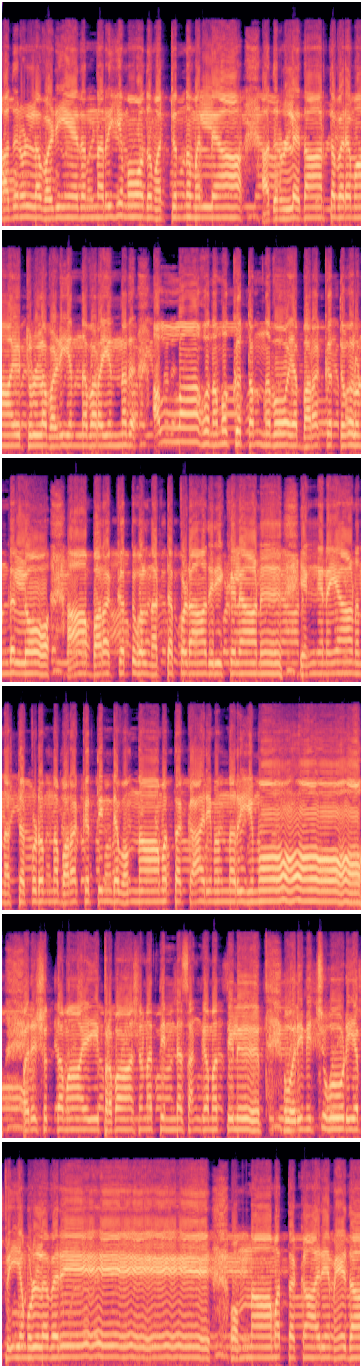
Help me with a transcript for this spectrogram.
അതിനുള്ള വഴിയേതെന്നറിയുമോ? അത് മറ്റൊന്നുമല്ല. അതിനുള്ള യഥാർത്ഥപരമായിട്ടുള്ള വഴി എന്ന് പറയുന്നത് അള്ളാഹു നമുക്ക് തന്നുപോയ ബറക്കത്തുകളുണ്ടല്ലോ. ആ ബറക്കത്തുകൾ നഷ്ടപ്പെടാതിരിക്കലാണ്. എങ്ങനെയാണ് നഷ്ടപ്പെടുന്ന ബറക്കത്തിന്റെ ഒന്നാമത്തെ കാര്യമെന്നറിയുമോ? പരിശുദ്ധമായ ഈ പ്രഭാഷണത്തിന്റെ സംഗമത്തിൽ ഒരുമിച്ച് കൂടിയ പ്രിയമുള്ളവരെ ഒന്നാമത്തെ കാര്യം ഏതാ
